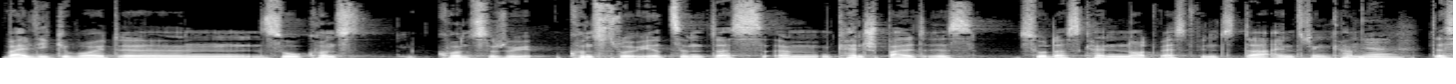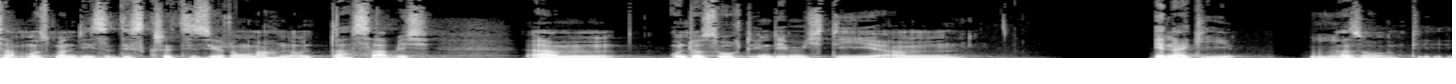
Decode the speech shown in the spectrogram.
weil die Gebäude so konstru konstruiert sind, dass ähm, kein Spalt ist, so dass kein Nordwestwind da eindringen kann. Ja. Deshalb muss man diese Diskretisierung machen und das habe ich ähm, untersucht, indem ich die ähm, Energie, mhm. also die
